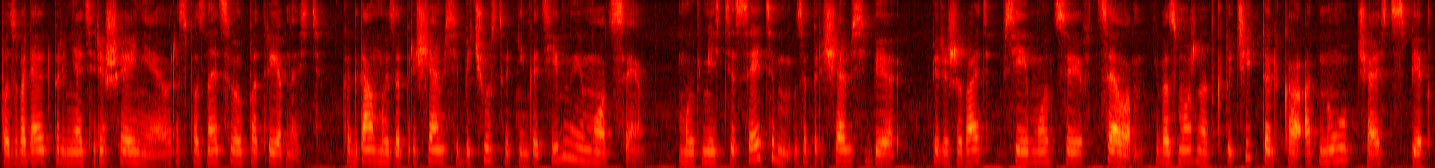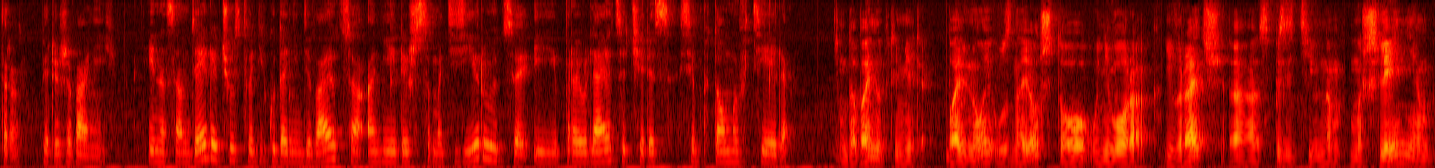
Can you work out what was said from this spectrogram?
позволяют принять решение, распознать свою потребность. Когда мы запрещаем себе чувствовать негативные эмоции, мы вместе с этим запрещаем себе переживать все эмоции в целом. Невозможно отключить только одну часть спектра переживаний. И на самом деле чувства никуда не деваются, они лишь соматизируются и проявляются через симптомы в теле. Давай на примере. Больной узнает, что у него рак, и врач э, с позитивным мышлением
